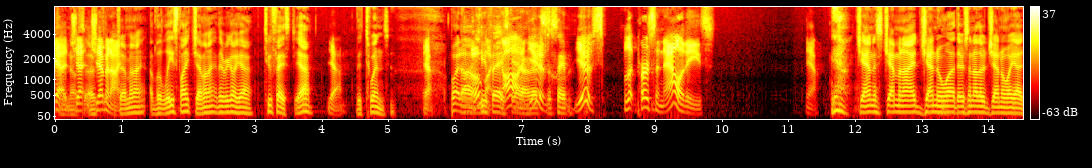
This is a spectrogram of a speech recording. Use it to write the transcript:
Yeah, no, Ge- uh, Gemini. Gemini. Uh, The least like Gemini. There we go. Yeah, two faced. Yeah, Yeah, the twins. yeah. But uh, oh my Two-faced, god, yeah, you that's have, the same. you have split personalities. Yeah, yeah, Janus, Gemini, Genoa. There's another Genoa. Yeah,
